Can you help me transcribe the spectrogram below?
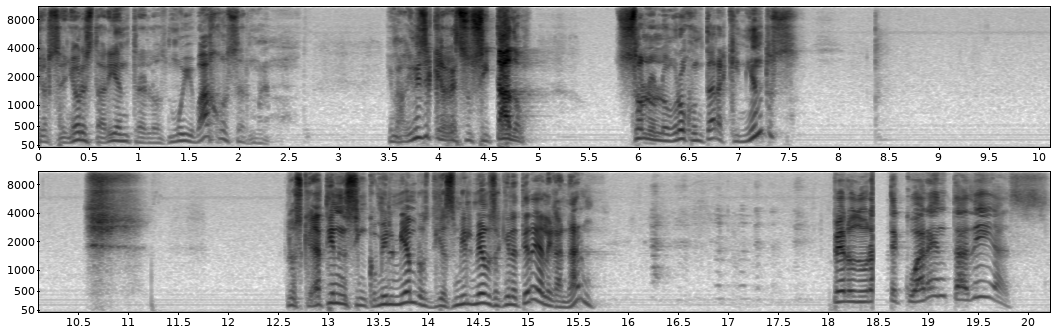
el Señor estaría entre los muy bajos, hermano. Imagínense que resucitado solo logró juntar a 500. Los que ya tienen 5 mil miembros, 10 mil miembros aquí en la tierra ya le ganaron. Pero durante 40 días,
